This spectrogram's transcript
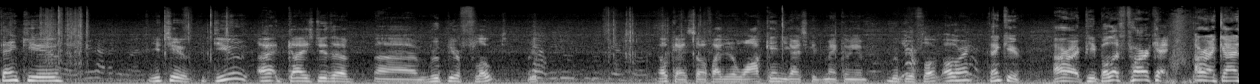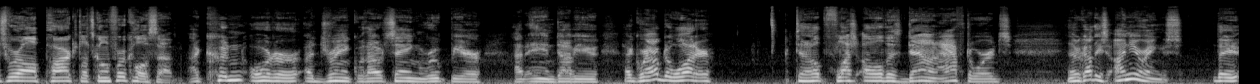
Thank you. You too. Do you uh, guys do the uh, root beer float? Yeah, we do root beer float. Okay, so if I did a walk-in, you guys could make me a root beer float. All right, thank you. All right, people, let's park it. All right, guys, we're all parked. Let's go in for a close-up. I couldn't order a drink without saying root beer at A&W. I grabbed a water to help flush all this down afterwards. And we've got these onion rings. They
